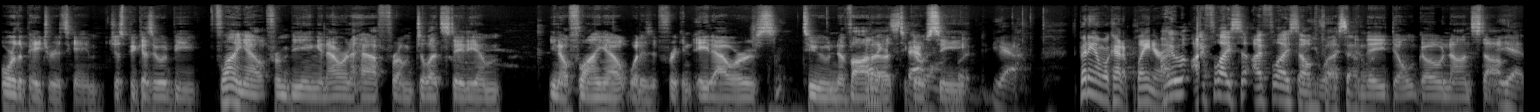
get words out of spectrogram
or the Patriots game, just because it would be flying out from being an hour and a half from Gillette Stadium, you know, flying out what is it, freaking eight hours to Nevada to go long, see. Yeah, depending on what kind of plane you're I, I fly. I fly Southwest, fly and they don't go nonstop. Yeah,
